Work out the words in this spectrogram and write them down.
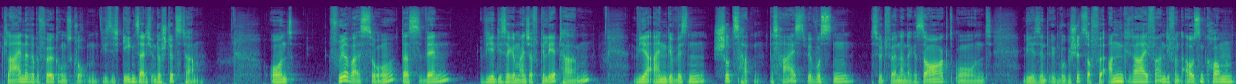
Kleinere Bevölkerungsgruppen, die sich gegenseitig unterstützt haben. Und früher war es so, dass wenn wir in dieser Gemeinschaft gelebt haben, wir einen gewissen Schutz hatten. Das heißt, wir wussten, es wird füreinander gesorgt und wir sind irgendwo geschützt, auch für Angreifern, die von außen kommen.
